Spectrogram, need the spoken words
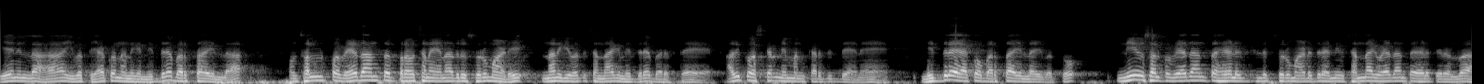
ಏನಿಲ್ಲ, ಇವತ್ತು ಯಾಕೋ ನನಗೆ ನಿದ್ರೆ ಬರ್ತಾ ಇಲ್ಲ. ಒಂದು ಸ್ವಲ್ಪ ವೇದಾಂತ ಪ್ರವಚನ ಏನಾದರೂ ಶುರು ಮಾಡಿ, ನನಗೆ ಇವತ್ತು ಚೆನ್ನಾಗಿ ನಿದ್ರೆ ಬರುತ್ತೆ. ಅದಕ್ಕೋಸ್ಕರ ನಿಮ್ಮನ್ನು ಕರೆದಿದ್ದೇನೆ. ನಿದ್ರೆ ಯಾಕೋ ಬರ್ತಾ ಇಲ್ಲ ಇವತ್ತು. ನೀವು ಸ್ವಲ್ಪ ವೇದಾಂತ ಹೇಳಲಿಕ್ಕೆ ಶುರು ಮಾಡಿದರೆ, ನೀವು ಚೆನ್ನಾಗಿ ವೇದಾಂತ ಹೇಳ್ತೀರಲ್ವಾ?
